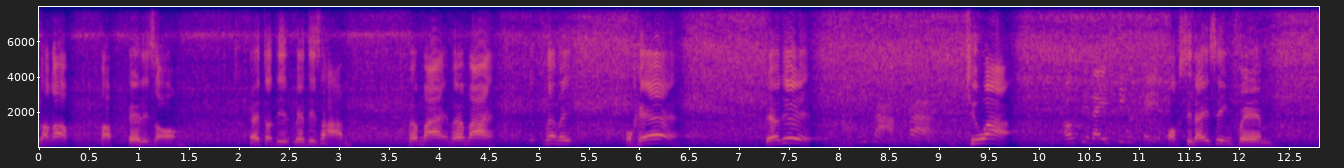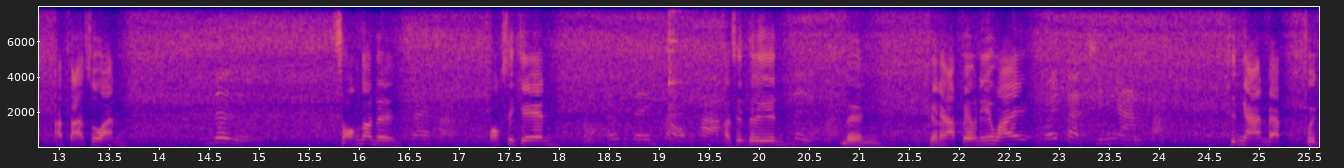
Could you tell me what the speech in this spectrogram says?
เราก็ปรับเปลวที่สองเฮ้ยตัวทีเปลวที่สามเพิ่มไปเพิ่มไปเพิ่มไปอีก โอเคเปลวที่ที่สามค่ะ ชื่อว่าออกซิไดซิ่งเฟรม oxidizing flame อัตราส่วนหนึ่ง2ต่อ ใช่ค่ะ1 ออกซิเจนออกซิเจนสองค่ะ อะซิทิลีนหนึ่งค่ะ 1โอเคนะครับ เปลวนี้ไว้ไว้ตัดชิ้นงานค่ะ ชิ้นงานแบบฝึก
